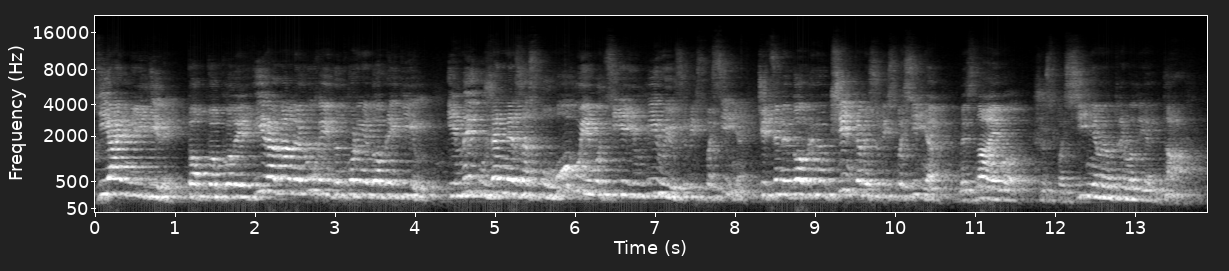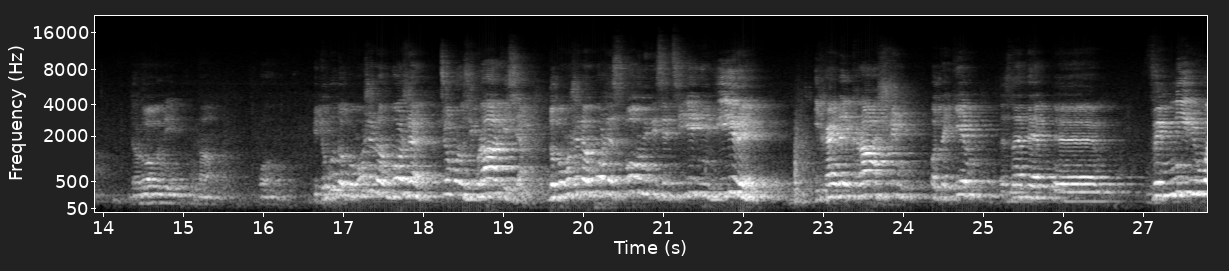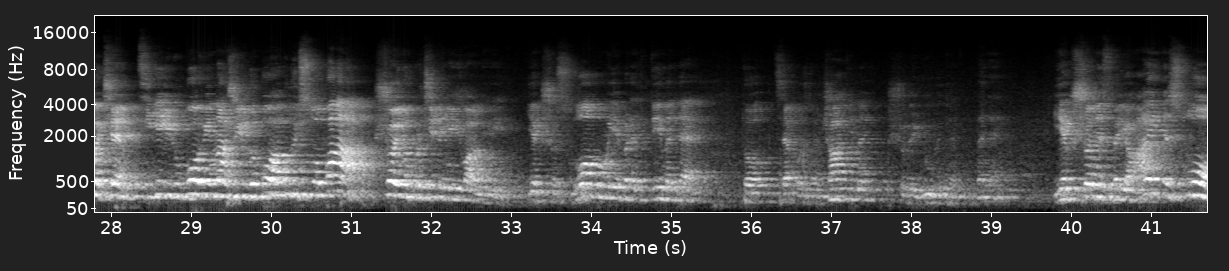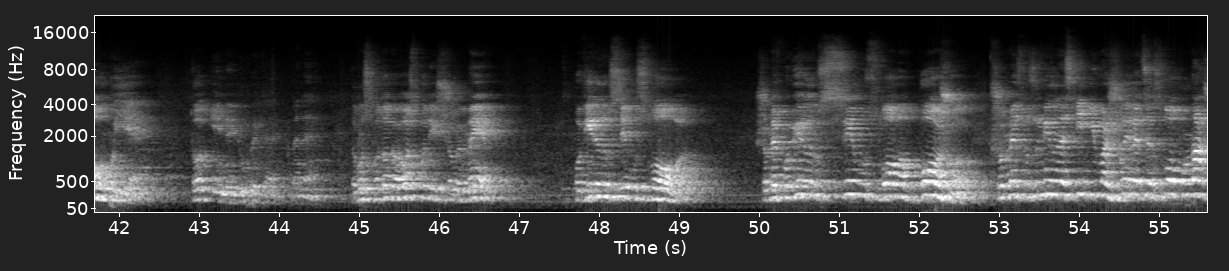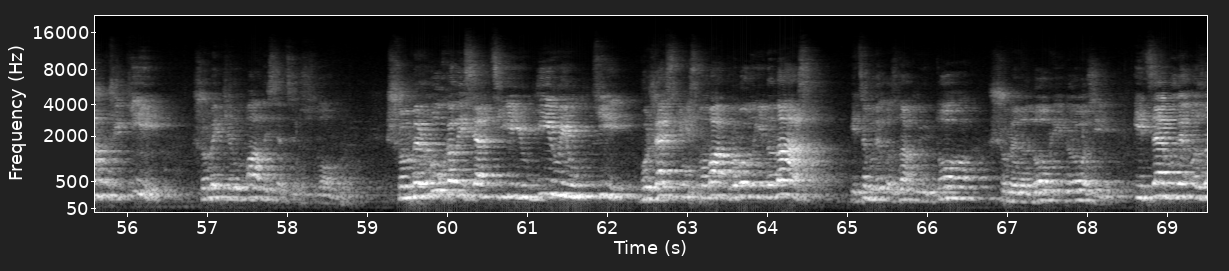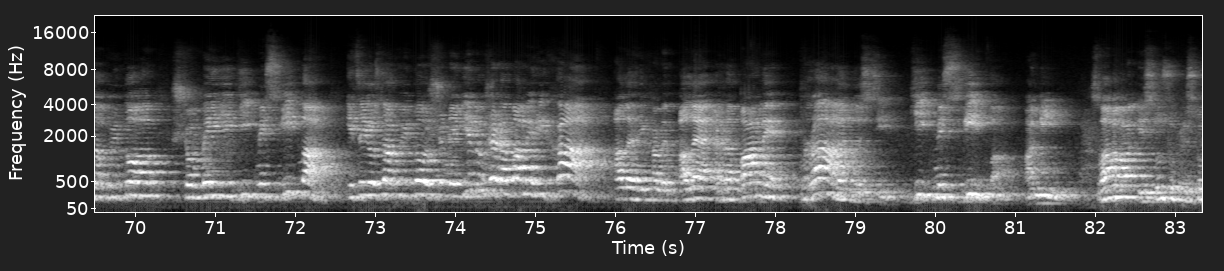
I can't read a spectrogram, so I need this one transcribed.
діяльної віри. Тобто, коли віра нами рухає до творення добрих діл, і ми вже не заслуговуємо цією вірою собі спасіння, чи цими добрими вчинками собі спасіння, ми знаємо, що спасіння ми отримали як дар, дарований нам Богом. І тому допоможе нам Боже цьому розібратися, допоможе нам Боже сповнитися цієї віри. І хай найкращим отаким, знаєте, е, вимірювачем цієї любові нашої до Бога будуть слова, щойно прочитані Євангелії. Якщо слово моє берегтимете, то це означатиме, що ви любите мене. Якщо не зберігаєте слово моє, то і не любите мене. Тому сподоби Господи, щоб ми повірили в силу Слова, щоб ми повірили в силу Слова Божого, щоб ми зрозуміли, наскільки важливе це слово в нашому житті, щоб ми керувалися цим словом, щоб ми рухалися цією вірою в ті божественні слова, промовлені до нас. І це буде ознакою того, що ми на добрій дорозі. І це буде ознакою того, що ми є дітьми світла. І це є ознакою того, що не є ми вже рабами гріха, але гріхами, але рабами праведності, дітьми світла. Амінь. Слава Ісусу Христу!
